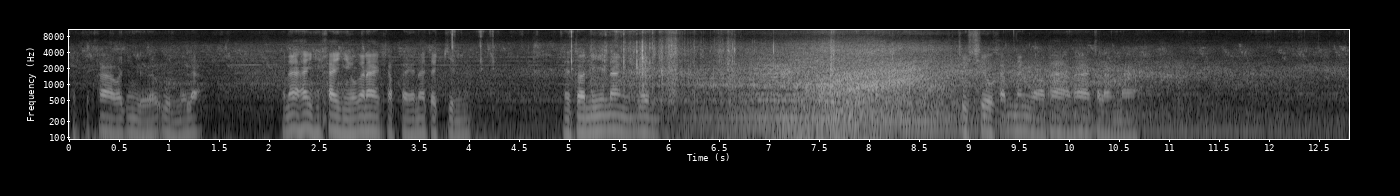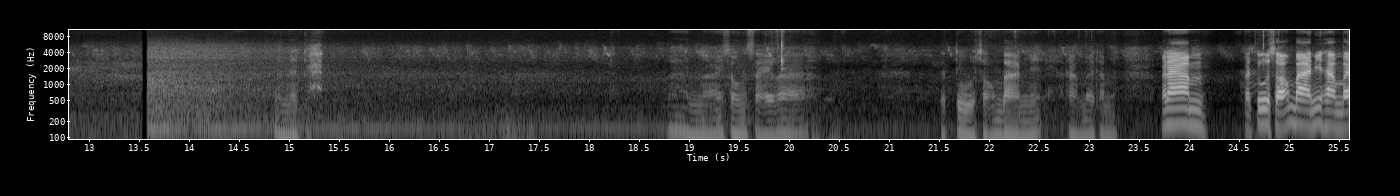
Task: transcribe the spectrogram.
ครับกับข้าวก็ยังเหลืออุ่นไว้แล้ว น่าให้ใครหิวก็น่ากลับไปน่าจะกิน แต่ตอนนี้นั่งเล่นชิวๆครับนั่งรอผ้าผ้ากำลังมาบรรยากาศบ้านไม้สงสัยว่า ประตูสองบานนี้ทำไว้ทำไมมาดามประตูสองบานนี้ทำไว้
